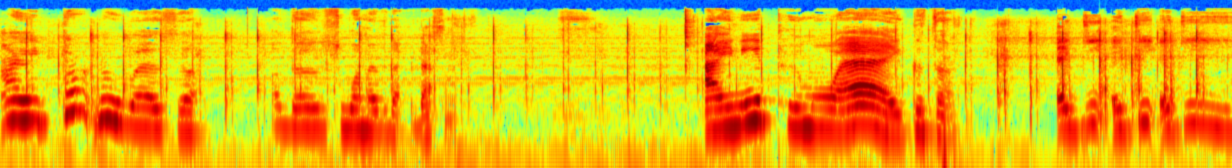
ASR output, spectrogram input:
I don't know where's the, uh, there's one over there, definitely. I need two more eggs. Eggy, eggy, eggy.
